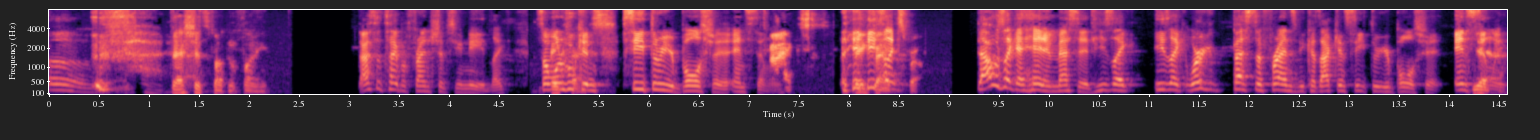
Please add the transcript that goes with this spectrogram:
Oh, that shit's fucking funny. that's the type of friendships you need. Like someone Big who can see through your bullshit instantly. Facts. Big he's facts, like, bro. that was like a hidden message. He's like, he's like, we're best of friends because I can see through your bullshit instantly.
